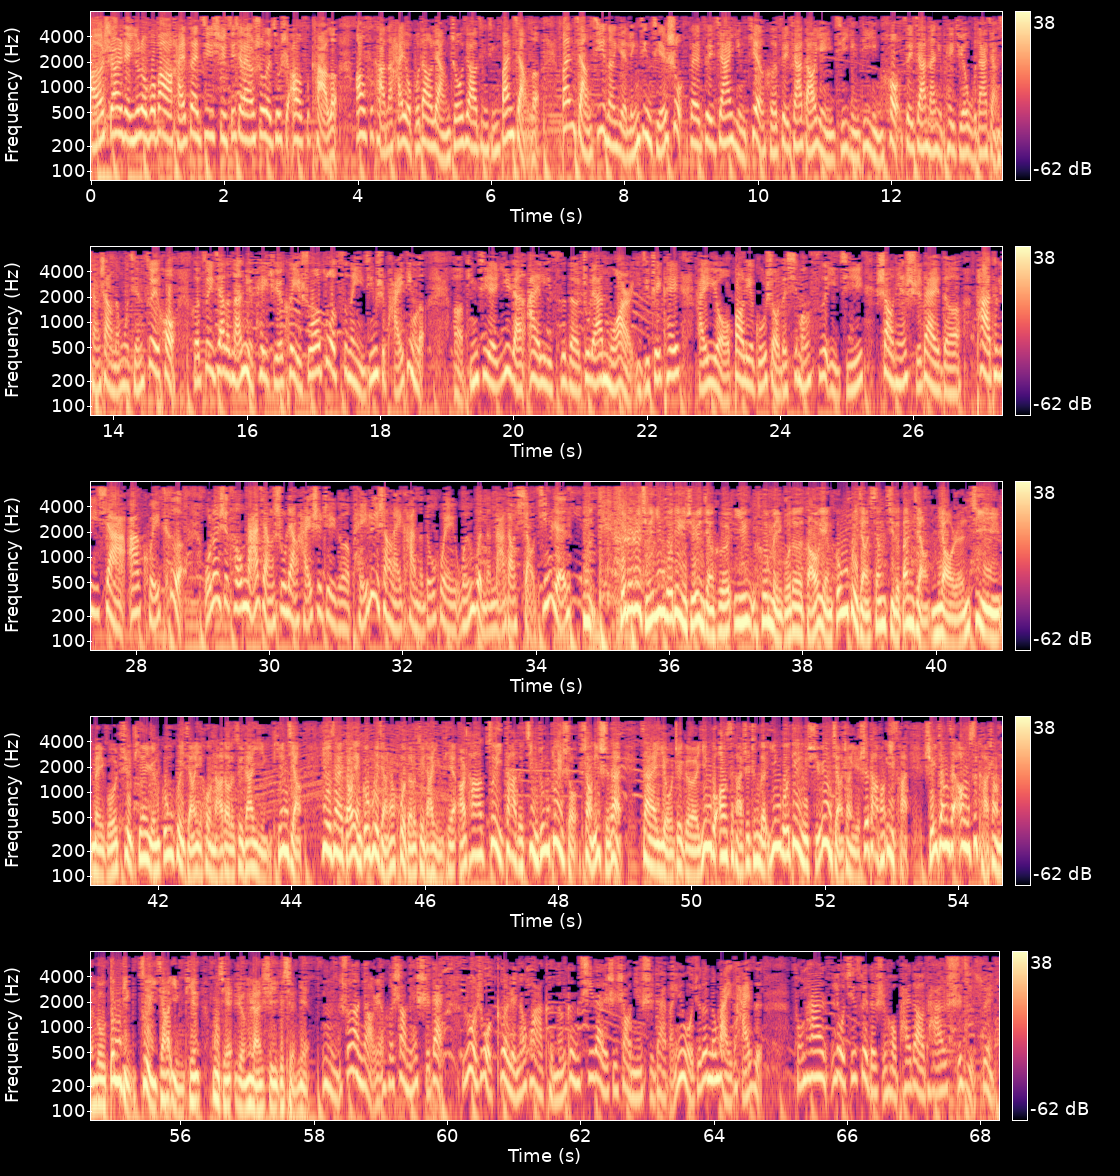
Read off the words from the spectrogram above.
好，十二点娱乐播报还在继续，接下来要说的就是奥斯卡了。奥斯卡呢还有不到两周就要进行颁奖了，颁奖季呢也临近结束，在最佳影片和最佳导演以及影帝影后、最佳男女配角五大奖项上呢，目前最后和最佳的男女配角可以说座次呢已经是排定了。呃，凭借依然爱丽丝的朱利安·摩尔以及 J.K.，还有爆裂鼓手的西蒙斯以及少年时代的帕特丽夏·阿奎特，无论是从拿奖数量还是这个赔率上来看呢，都会稳稳的拿到小金人。嗯，随着日前英国电影学院奖和英和美国的导演工会奖相继的颁奖，《鸟人》继美国制片人工会奖以后拿到了最佳影片奖，又在导演工会奖上获得了最佳影片，而他最大的竞争对手《少年时代》。在有这个英国奥斯卡之称的英国电影学院奖上也是大放异彩。谁将在奥斯卡上能够登顶最佳影片，目前仍然是一个悬念。嗯，说到鸟人和少年时代，如果是我个人的话，可能更期待的是少年时代吧，因为我觉得能把一个孩子从他六七岁的时候拍到他十几岁。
